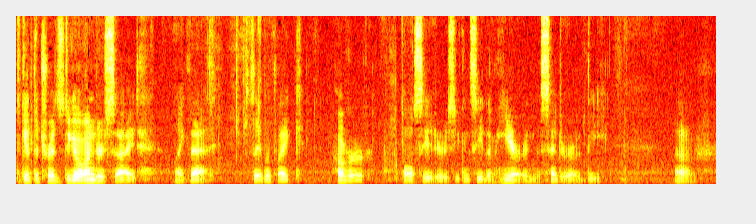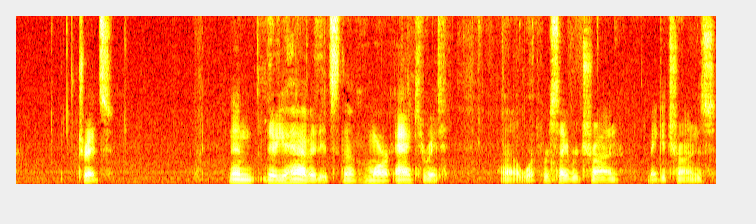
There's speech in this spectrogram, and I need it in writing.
to get the treads to go underside, like that. So they look like hover pulsators. You can see them here in the center of the um, treads. Then there you have it. It's the more accurate uh, War for Cybertron Megatron's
